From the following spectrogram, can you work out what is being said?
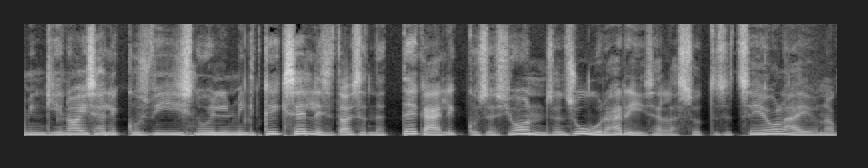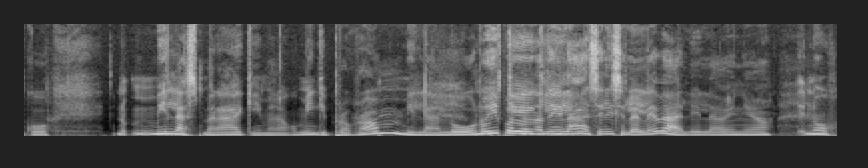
mingi naiselikkus viis null, mingid kõik sellised asjad, need tegelikkuses ju on, see on suur äri selles suhtes, et see ei ole ju nagu no,, millest me räägime nagu mingi programm, mille on loonud võib-olla nad ei keegi. lähe sellisele levelile, onju, noh,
